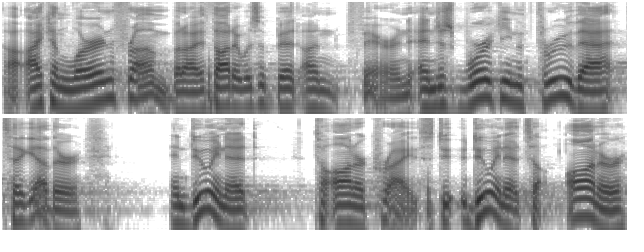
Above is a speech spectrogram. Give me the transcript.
uh, I can learn from, but I thought it was a bit unfair. And, and just working through that together and doing it to honor Christ, doing it to honor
